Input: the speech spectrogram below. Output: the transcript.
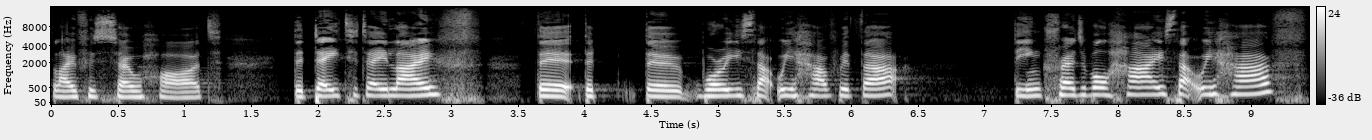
Life is so hard. The day to day life, the, the, the worries that we have with that, the incredible highs that we have,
